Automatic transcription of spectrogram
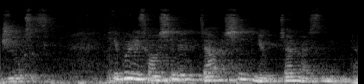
16節 히브리서 11장 16절 말씀입니다.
